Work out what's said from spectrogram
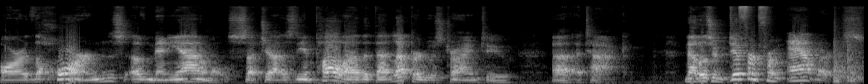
are the horns of many animals, such as the impala that that leopard was trying to uh, attack. Now those are different from antlers,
